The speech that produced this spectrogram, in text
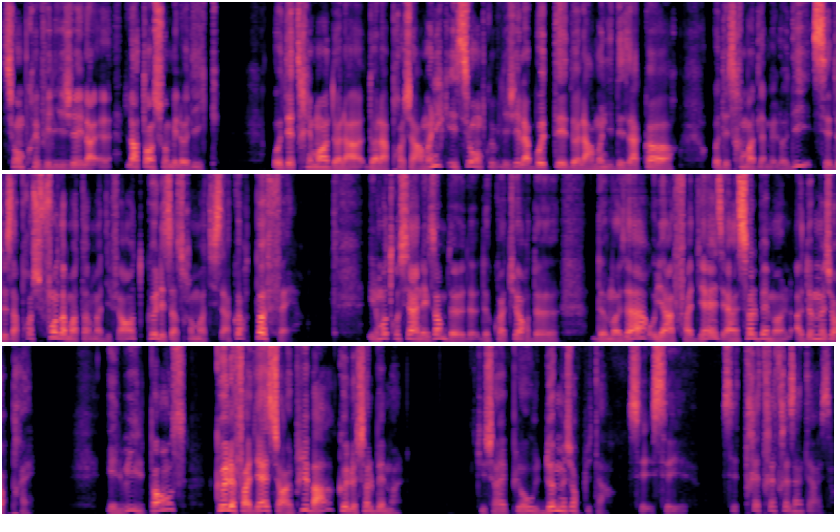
si on privilégie la- l'attention mélodique au détriment de la- de l'approche harmonique, si on privilégie la beauté de l'harmonie des accords au détriment de la mélodie, c'est deux approches fondamentalement différentes que les instrumentistes à cordes peuvent faire. Il montre aussi un exemple de, de- quatuor de, de Mozart où il y a un fa dièse et un sol bémol à deux mesures près. Et lui, il pense que le fa dièse serait plus bas que le sol bémol, qui serait plus haut deux mesures plus tard. C'est très très très intéressant.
